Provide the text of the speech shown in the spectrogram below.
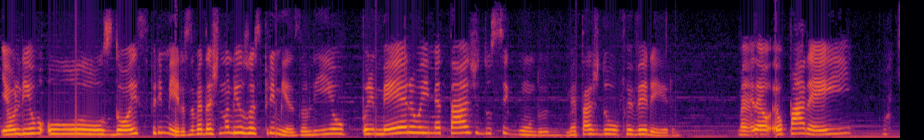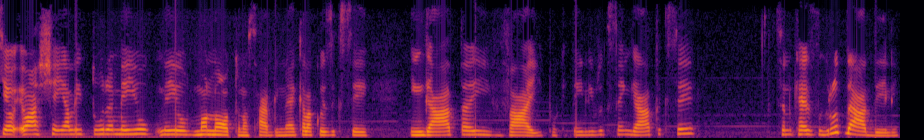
Eu li os dois primeiros. Na verdade, não li os dois primeiros. Eu li o primeiro e metade do segundo, metade do fevereiro. Mas eu, eu parei porque eu, eu, achei a leitura meio, meio monótona, sabe? Não é aquela coisa que você engata e vai. Porque tem livro que você engata que você, você não quer desgrudar dele.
